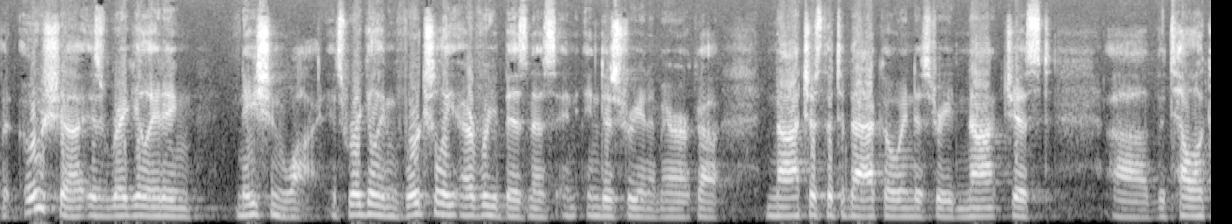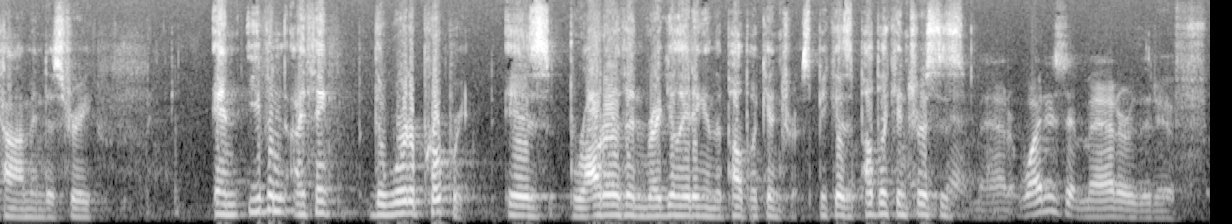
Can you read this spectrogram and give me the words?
But OSHA is regulating nationwide. It's regulating virtually every business and industry in America, not just the tobacco industry, not just uh, the telecom industry. And even, I think, the word appropriate is broader than regulating in the public interest, because public interest is, matter? Why does it matter that if,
